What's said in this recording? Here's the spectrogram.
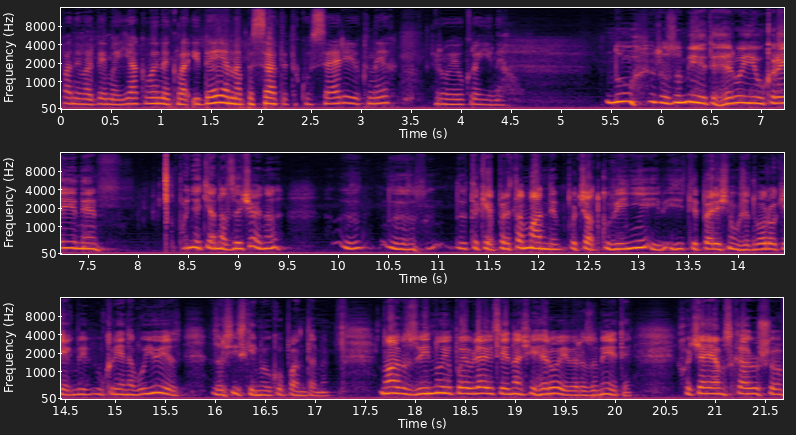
Пане Вадиме, як виникла ідея написати таку серію книг Герої України? Ну, розумієте, герої України поняття надзвичайно е, е, таке притаманне початку війні, і, теперішньому вже два роки, як Україна воює з- російськими окупантами. Ну а з війною появляються і наші герої, ви розумієте? Хоча я вам скажу, що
